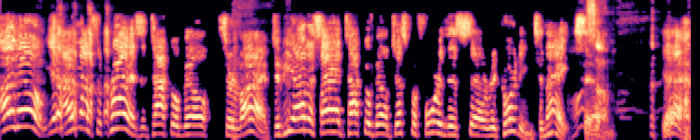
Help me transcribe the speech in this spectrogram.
I know. Yeah, I'm not surprised that Taco Bell survived. To be honest, I had Taco Bell just before this uh, recording tonight. Awesome. So, yeah.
